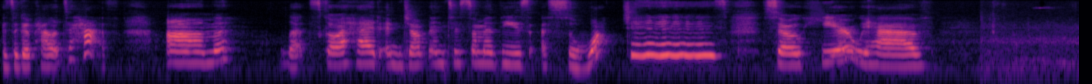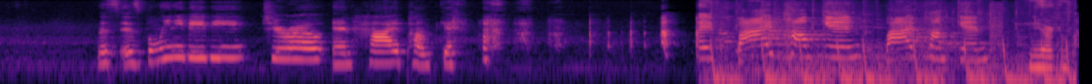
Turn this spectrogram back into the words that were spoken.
is a good palette to have. Um let's go ahead and jump into some of these swatches. So here we have this is Bellini Baby, Churro, and Hi Pumpkin. Bye pumpkin, bye pumpkin. New York and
